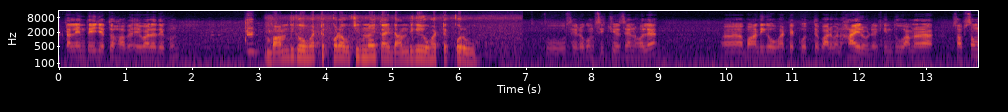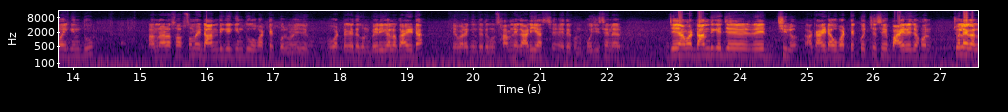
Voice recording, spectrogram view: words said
একটা লেনতেই যেতে হবে। এবারে দেখুন। বাম দিকে ওভারটেক করা উচিত নয় তাই ডান দিকেই ওভারটেক করব। তো সেরকম সিচুয়েশন হলে বাঁ দিকে ওভারটেক করতে পারবেন হাই রোডে কিন্তু আপনারা সবসময় কিন্তু আপনারা সব সময় ডান দিকে কিন্তু ওভারটেক করবেন এই দেখুন ওভারটেকে দেখুন, বেরিয়ে গেল গাড়িটা, এবারে কিন্তু দেখুন, সামনে গাড়ি আসছে, এই দেখুন পজিশনের যে আমার ডান দিকে যে রেড ছিল, আর গাড়িটা ওভারটেক করছে, সে বাইরে যখন চলে গেল,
